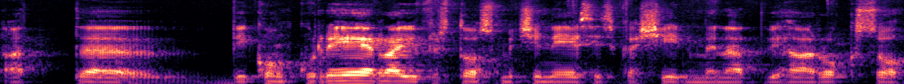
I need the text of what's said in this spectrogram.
att eh, vi konkurrerar ju förstås med kinesiska skinn men att vi har också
